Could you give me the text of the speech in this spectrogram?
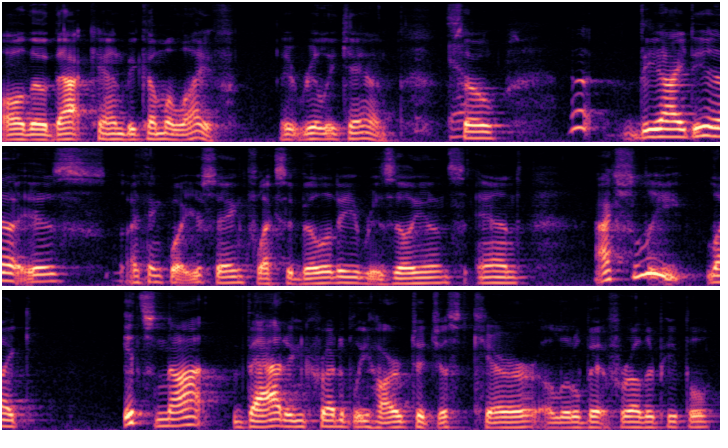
Although that can become a life. It really can. Yeah. So uh, the idea is, I think, what you're saying flexibility, resilience, and actually, like, it's not that incredibly hard to just care a little bit for other people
